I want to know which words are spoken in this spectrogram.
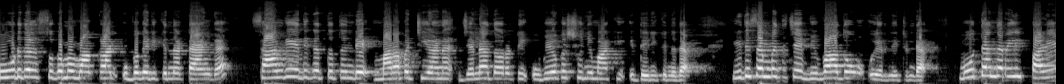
കൂടുതൽ സുഗമമാക്കാൻ ഉപകരിക്കുന്ന ടാങ്ക് സാങ്കേതികത്വത്തിന്റെ മറപറ്റിയാണ് ജല അതോറിറ്റി ഉപയോഗശൂന്യമാക്കി ഇട്ടിരിക്കുന്നത്. ഇത് സംബന്ധിച്ച് വിവാദവും ഉയർന്നിട്ടുണ്ട്. മൂത്താന്തറയിൽ പഴയ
